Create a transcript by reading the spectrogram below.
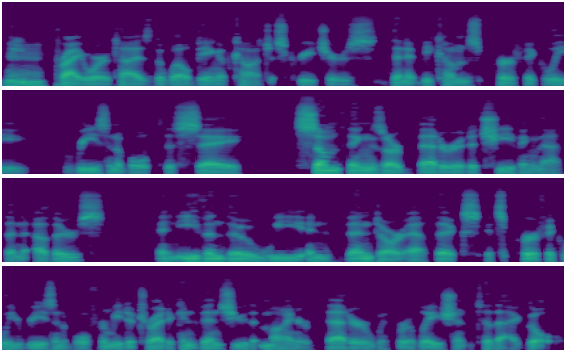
we Mhm. prioritize the well being of conscious creatures, then it becomes perfectly reasonable to say some things are better at achieving that than others. And even though we invent our ethics, it's perfectly reasonable for me to try to convince you that mine are better with relation to that goal.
